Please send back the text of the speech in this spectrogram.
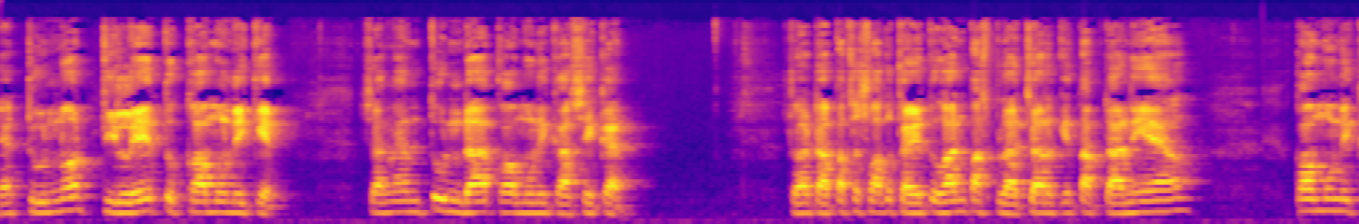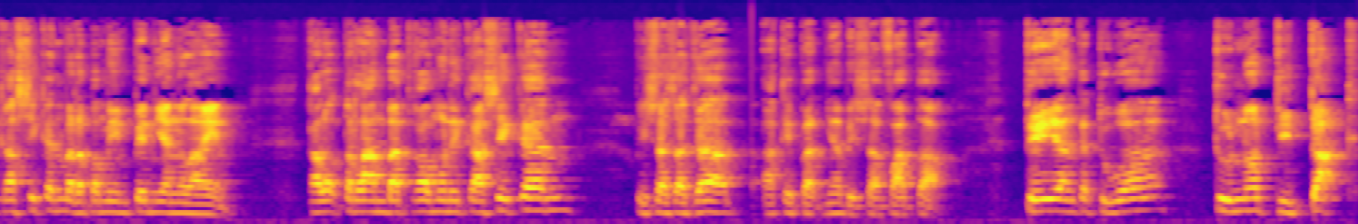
ya do not delay to communicate. Jangan tunda komunikasikan. Sudah dapat sesuatu dari Tuhan pas belajar kitab Daniel, komunikasikan pada pemimpin yang lain. Kalau terlambat komunikasikan, bisa saja akibatnya bisa fatal. D yang kedua, do not deduct.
